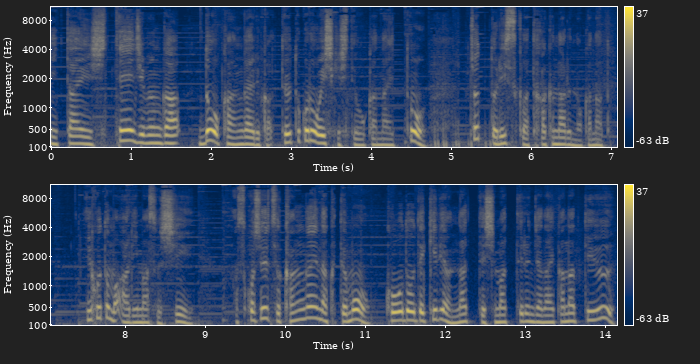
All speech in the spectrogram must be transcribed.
に対して自分がどう考えるかというところを意識しておかないとちょっとリスクは高くなるのかなということもありますし少しずつ考えなくても行動できるようになってしまってるんじゃないかなっていう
